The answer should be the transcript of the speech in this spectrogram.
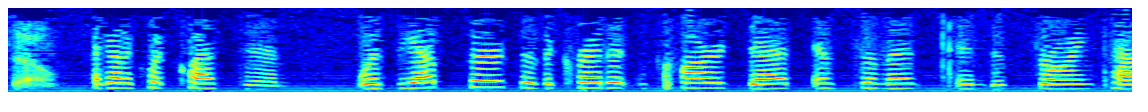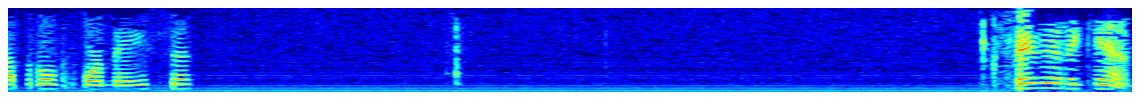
So. I got a quick question. Was the upsurge of the credit and card debt instrument in destroying capital formation? Say that again.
